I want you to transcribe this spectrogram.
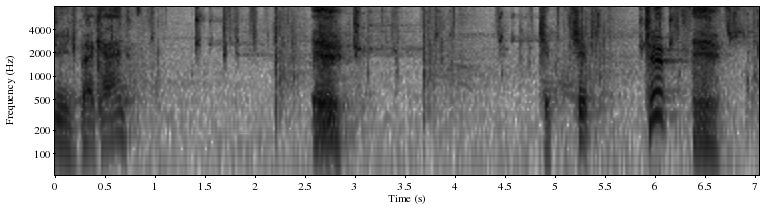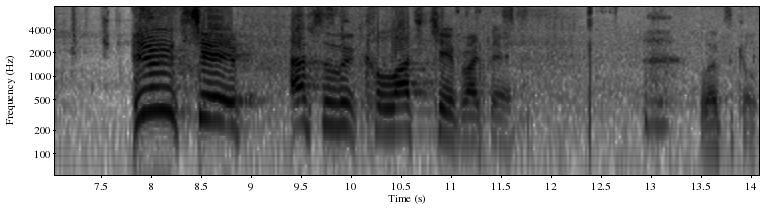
Huge backhand. Chip, chip, chip. Huge chip. Absolute clutch chip right there. Let's go.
